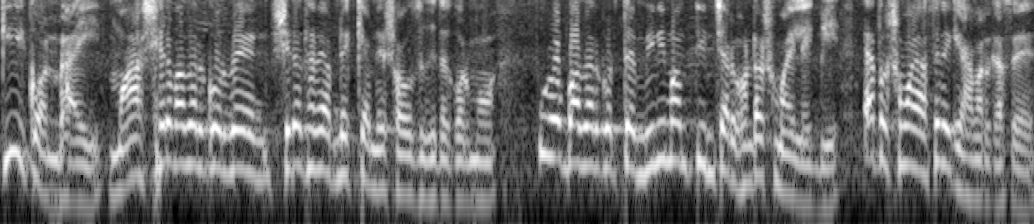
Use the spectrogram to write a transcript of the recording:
কি কোন ভাই? মাসের বাজার করবেন, সেটা থেকে আপনি কেমনে সহযোগিতা করব? পুরো বাজার করতে মিনিমাম তিন চার ঘণ্টা সময় লাগবে। এত সময় আছে নাকি আমার কাছে?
